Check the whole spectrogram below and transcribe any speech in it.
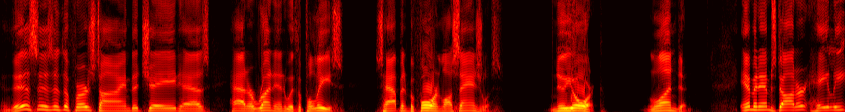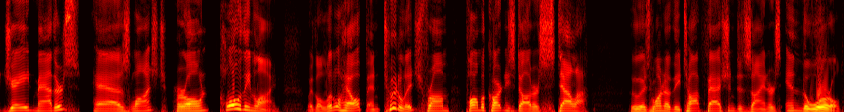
And this isn't the first time that Jade has had a run in with the police. It's happened before in Los Angeles, New York, London. Eminem's daughter, Hailie Jade Mathers, has launched her own clothing line with a little help and tutelage from Paul McCartney's daughter, Stella, who is one of the top fashion designers in the world.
